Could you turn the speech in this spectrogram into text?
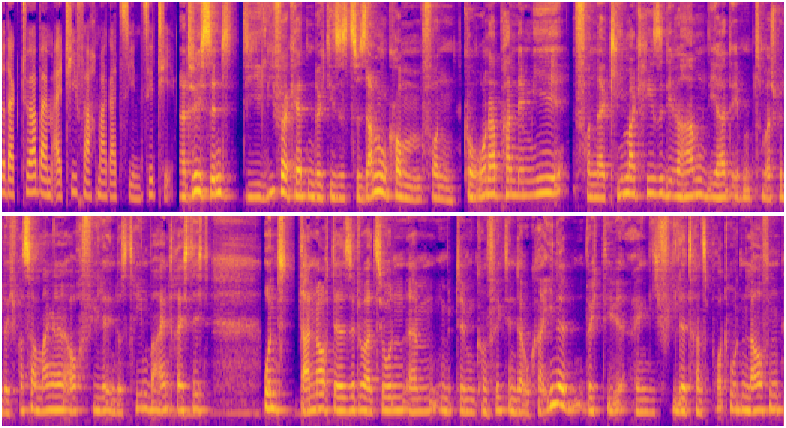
Redakteur beim IT-Fachmagazin CT. Natürlich sind die Lieferketten durch dieses Zusammenkommen von Corona-Pandemie, von der Klimakrise, die wir haben, die hat eben zum Beispiel durch Wassermangel auch viele Industrien beeinträchtigt, und dann noch der Situation ähm, mit dem Konflikt in der Ukraine, durch die eigentlich viele Transportrouten laufen.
